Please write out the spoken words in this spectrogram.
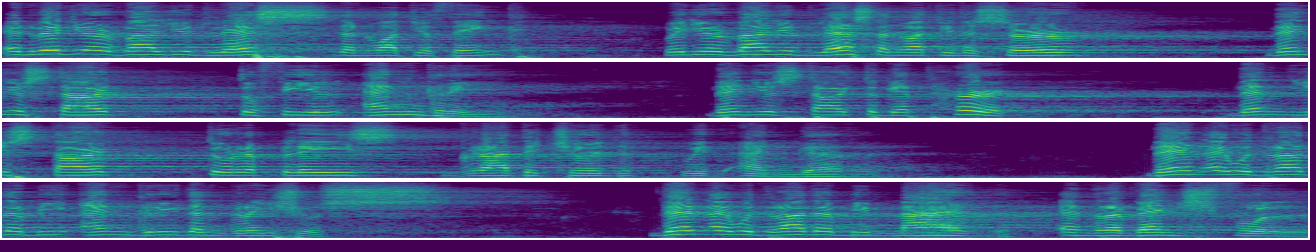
And when you are valued less than what you think, when you're valued less than what you deserve, then you start to feel angry. Then you start to get hurt. Then you start to replace gratitude with anger. Then I would rather be angry than gracious. Then I would rather be mad and revengeful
